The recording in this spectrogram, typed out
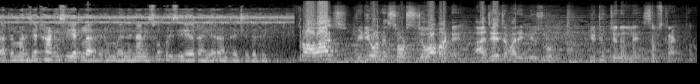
આ તમારી જેઠાણી છે એકલા રૂમમાં એને નાની છોકરી છે એટલે હેરાન થાય છે બધા મિત્રો આવા જ વીડિયો અને શોર્ટ્સ જોવા માટે આજે જ અમારી ન્યૂઝ રૂમ યુટ્યુબ ચેનલને સબસ્ક્રાઇબ કરો.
